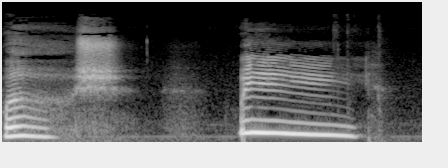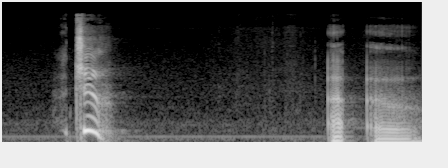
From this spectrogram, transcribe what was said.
Whoosh. Whee. Achoo. Uh oh.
